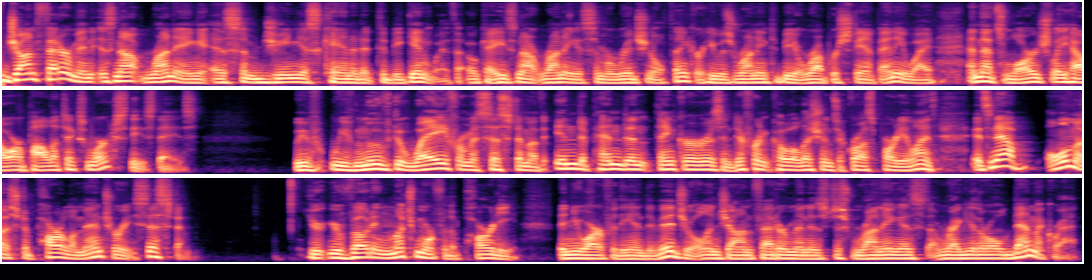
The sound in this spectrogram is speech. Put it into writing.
John Fetterman is not running as some genius candidate to begin with. Okay, he's not running as some original thinker. He was running to be a rubber stamp anyway, and that's largely how our politics works these days. We've, we've moved away from a system of independent thinkers and different coalitions across party lines. It's now almost a parliamentary system. You're, you're voting much more for the party than you are for the individual. And John Fetterman is just running as a regular old Democrat.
